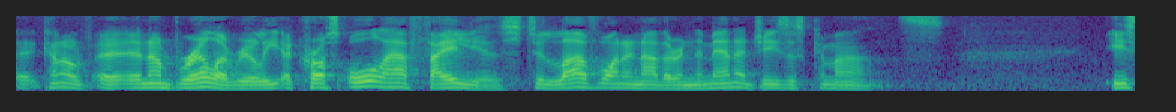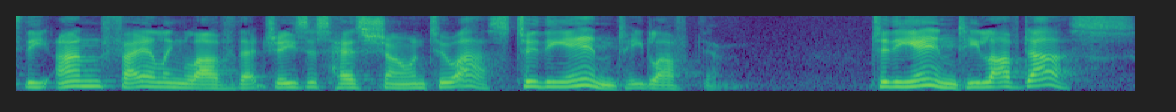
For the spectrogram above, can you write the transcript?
uh, kind of uh, an umbrella really, across all our failures to love one another in the manner Jesus commands, is the unfailing love that Jesus has shown to us. To the end, he loved them. To the end, he loved us.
